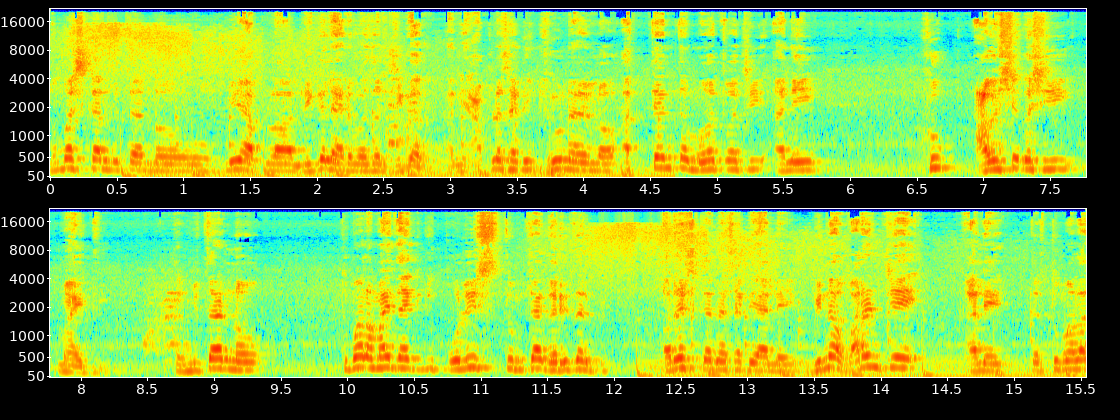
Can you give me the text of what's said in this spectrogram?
नमस्कार मित्रांनो मी आपला लिगल ॲडवायझर जिगर आणि आपल्यासाठी घेऊन आलेलो अत्यंत महत्त्वाची आणि खूप आवश्यक अशी माहिती. तर मित्रांनो तुम्हाला माहीत आहे की पोलीस तुमच्या घरी जर अरेस्ट करण्यासाठी आले बिना वॉरंटचे आले तर तुम्हाला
